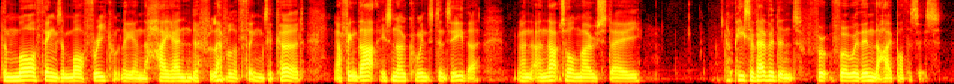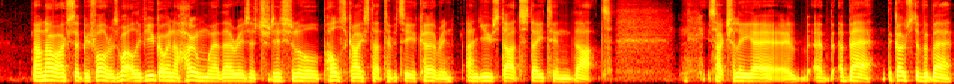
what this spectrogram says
the more things and more frequently and the high end of level of things occurred. I think that is no coincidence either. And and that's almost a a piece of evidence for, for within the hypothesis. I know I've said before as well, if you go in a home where there is a traditional poltergeist activity occurring and you start stating that it's actually a, a, a, bear, the ghost of a bear.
